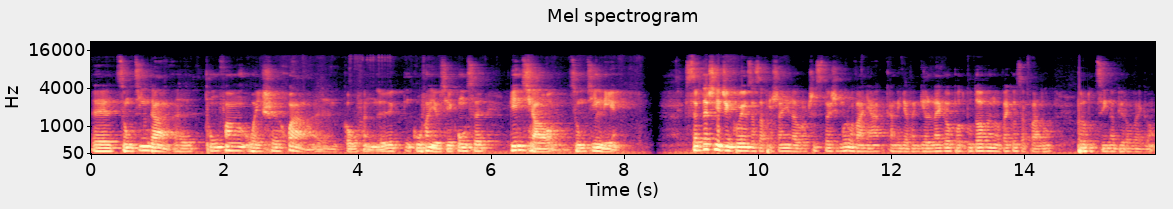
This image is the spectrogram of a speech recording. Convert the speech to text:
呃总经的呃东方卫视华呃股份呃股份有限公司边桥总经理。Serdecznie dziękuję za zaproszenie na uroczystość murowania kamienia węgielnego pod budowę nowego zakładu produkcyjno-biurowego.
